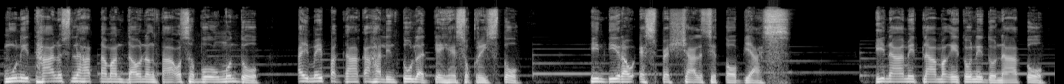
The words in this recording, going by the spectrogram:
ngunit halos lahat naman daw ng tao sa buong mundo ay may pagkakahalintulad kay Heso Kristo. Hindi raw espesyal si Tobias. Ginamit lamang ito ni Donato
